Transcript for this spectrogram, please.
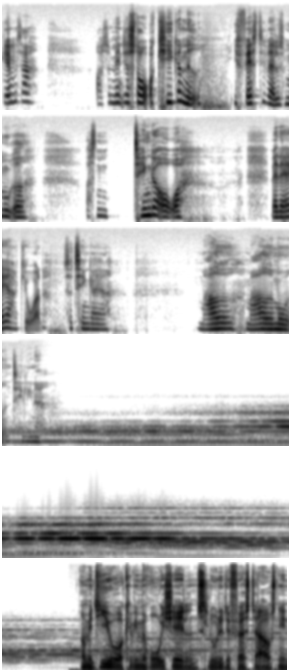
gemme sig. Og så mens jeg står og kigger ned i festivalsmudderet, og sådan tænker over, hvad det er, jeg har gjort, så tænker jeg, meget, meget moden, Helena. Og med de ord kan vi med ro i sjælen slutte det første afsnit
